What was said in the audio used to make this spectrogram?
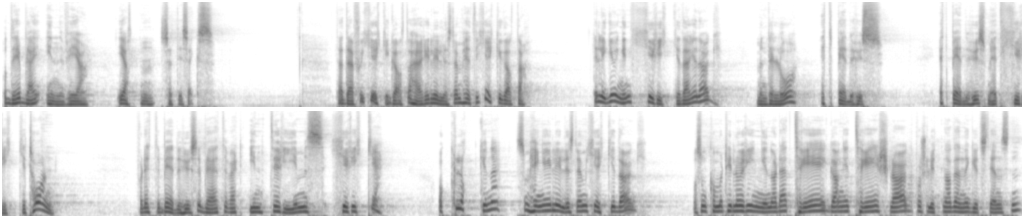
Og det blei innvia i 1876. Det er derfor Kirkegata her i Lillestrøm heter Kirkegata. Det ligger jo ingen kirke der i dag, men det lå et bedehus. Et bedehus med et kirketårn. For dette bedehuset ble etter hvert interimskirke. Og klokkene som henger i Lillestrøm kirke i dag, og som kommer til å ringe når det er tre ganger tre slag på slutten av denne gudstjenesten,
